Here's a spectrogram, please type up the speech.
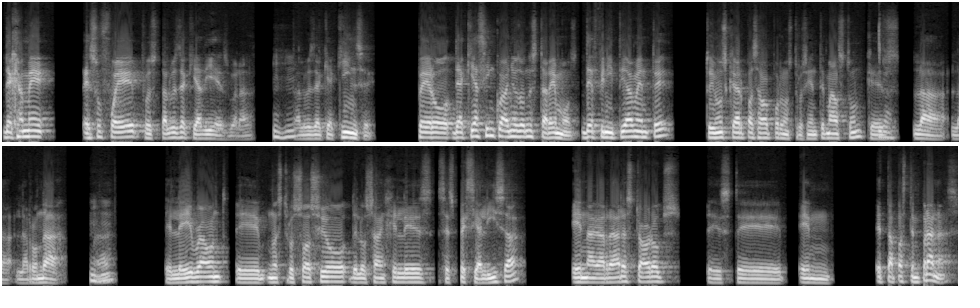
déjame, eso fue pues tal vez de aquí a 10, ¿verdad? Tal vez de aquí a 15. Pero de aquí a 5 años, ¿dónde estaremos? Definitivamente tuvimos que haber pasado por nuestro siguiente milestone, que es la, la, ronda A el A-Round, eh, nuestro socio de Los Ángeles se especializa en agarrar a startups este, en etapas tempranas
